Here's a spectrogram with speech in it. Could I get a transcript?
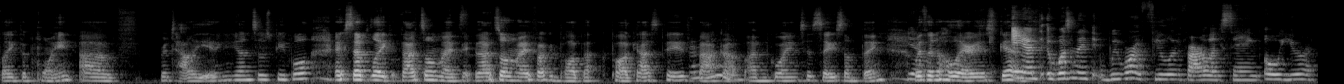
like the point of retaliating against those people, except like that's on my that's on my fucking pod- podcast page. Back Mhm. up, I'm going to say something Yeah. with a hilarious gift. And it wasn't anything. We weren't fueling the fire like saying, "Oh, you're a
